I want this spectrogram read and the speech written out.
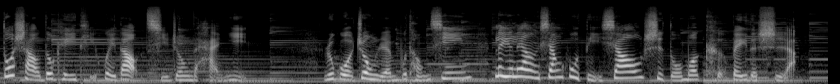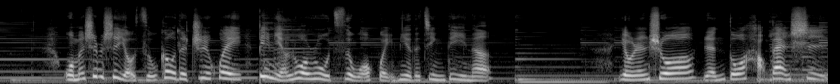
多少都可以体会到其中的含义。如果众人不同心，力量相互抵消，是多么可悲的事啊！我们是不是有足够的智慧，避免落入自我毁灭的境地呢？有人说人多好办事，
